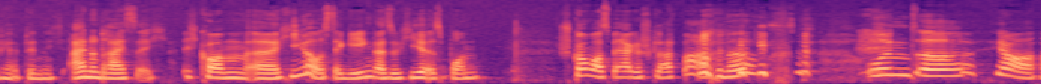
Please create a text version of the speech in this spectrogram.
wie alt bin ich? 31. Ich komme äh, hier aus der Gegend, also hier ist Bonn. Ich komme aus Bergisch Gladbach, ne? Und äh, ja.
